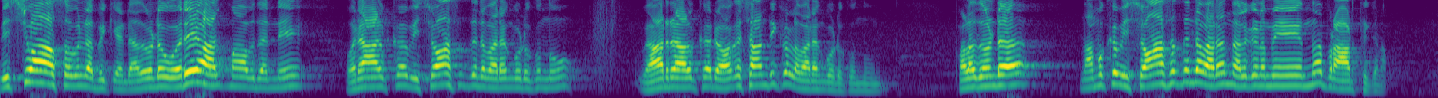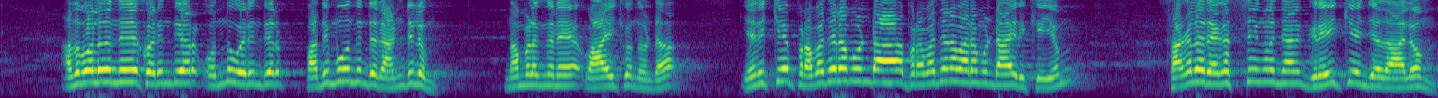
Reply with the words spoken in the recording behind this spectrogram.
വിശ്വാസവും ലഭിക്കേണ്ടത്. അതുകൊണ്ട് ഒരേ ആത്മാവ് തന്നെ ഒരാൾക്ക് വിശ്വാസത്തിന്റെ വരം കൊടുക്കുന്നു വേറൊരാൾക്ക് രോഗശാന്തിക്കുള്ള വരം കൊടുക്കുന്നു. അപ്പോൾ അതുകൊണ്ട് നമുക്ക് വിശ്വാസത്തിന്റെ വരം നൽകണമേ എന്ന് പ്രാർത്ഥിക്കണം. അതുപോലെ തന്നെ കൊരിന്തിയർ ഒന്ന് കൊരിന്തിയർ പതിമൂന്നിന്റെ രണ്ടിലും നമ്മളിങ്ങനെ വായിക്കുന്നുണ്ട്. എനിക്ക് പ്രവചനമുണ്ടാ പ്രവചനവരമുണ്ടായിരിക്കുകയും സകല രഹസ്യങ്ങളും ഞാൻ ഗ്രഹിക്കുകയും ചെയ്താലും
